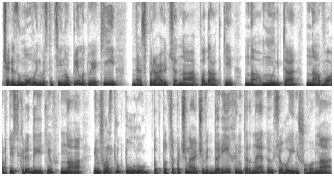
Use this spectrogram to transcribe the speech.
через умови інвестиційного клімату, які е, спираються на податки, на мита, на вартість кредитів, на інфраструктуру, тобто це починаючи від доріг, інтернету і всього іншого, на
